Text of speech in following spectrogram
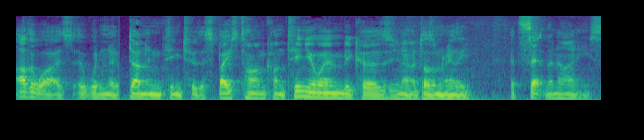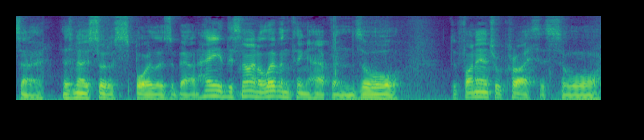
Otherwise, it wouldn't have done anything to the space time continuum because, you know, it doesn't really. It's set in the 90s, so there's no sort of spoilers about, hey, this 9 11 thing happens, or the financial crisis, or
